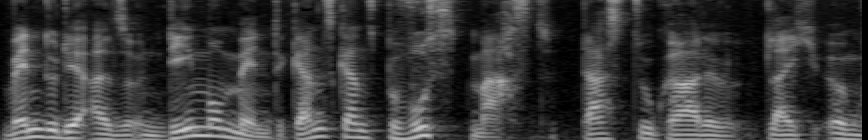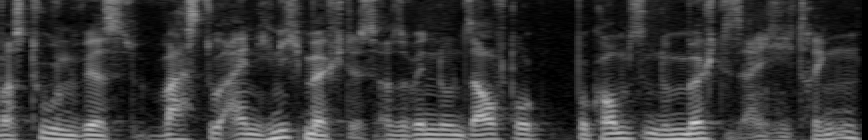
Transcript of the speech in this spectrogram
Wenn du dir also in dem Moment ganz, ganz bewusst machst, dass du gerade gleich irgendwas tun wirst, was du eigentlich nicht möchtest, also wenn du einen Saufdruck bekommst und du möchtest eigentlich nicht trinken,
